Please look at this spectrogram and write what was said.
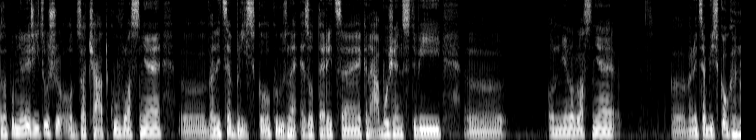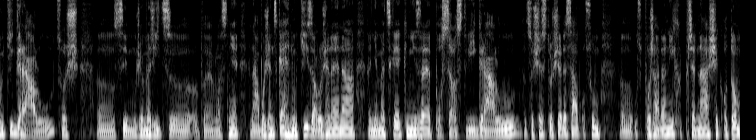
zapomněli říct už od začátku, vlastně eh, velice blízko k různé ezoterice, k náboženství. Eh, on měl vlastně velice blízko k hnutí grálů, což eh, si můžeme říct, eh, to je vlastně náboženské hnutí založené na německé knize Poselství grálů, což je 168 uspořádaných přednášek o tom,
